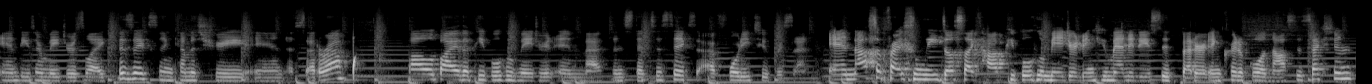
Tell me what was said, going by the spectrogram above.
and these are majors like physics and chemistry and etc followed by the people who majored in math and statistics at 42%. And not surprisingly, just like how people who majored in humanities did better in critical analysis section,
